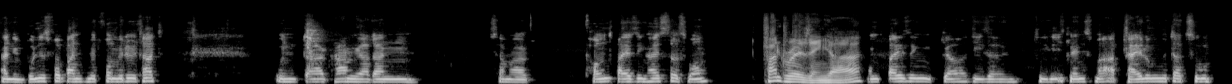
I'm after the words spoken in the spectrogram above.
an den Bundesverband mitvermittelt hat. Und da kam ja dann, sag mal, Fundraising heißt das, war? Fundraising, ja. Fundraising, ja, diese, diese ich nenne es mal Abteilung mit dazu.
